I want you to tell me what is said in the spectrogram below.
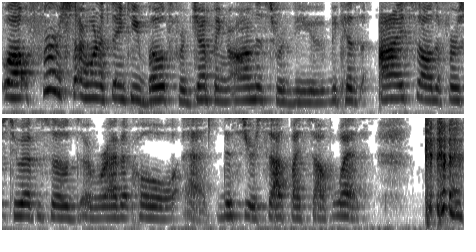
Well, first, I want to thank you both for jumping on this review because I saw the first two episodes of Rabbit Hole at this year's South by Southwest. uh,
